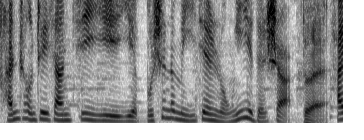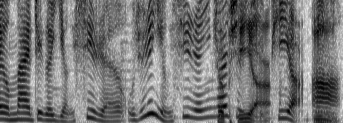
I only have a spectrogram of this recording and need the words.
传承这项技艺也不是那么一件容易的事儿。对，还有卖这个影戏人，我觉得影戏人应该是皮影皮影啊。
